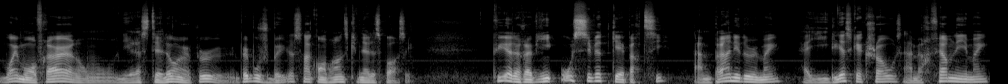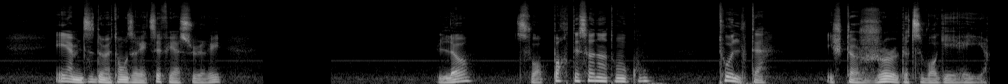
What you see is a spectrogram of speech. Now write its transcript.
Moi et mon frère, on est resté là un peu, un peu bouche bée, sans comprendre ce qui venait de se passer. Puis elle revient aussi vite qu'elle est partie, elle me prend les deux mains, elle y glisse quelque chose, elle me referme les mains, et elle me dit d'un ton directif et assuré Là, tu vas porter ça dans ton cou tout le temps, et je te jure que tu vas guérir.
